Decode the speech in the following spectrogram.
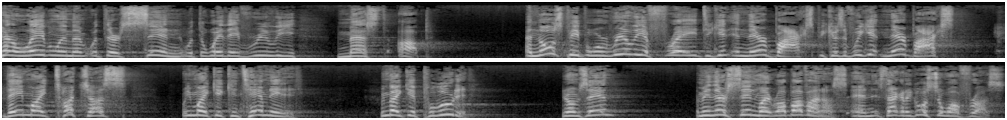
kind of labeling them with their sin, with the way they've really messed up. And those people were really afraid to get in their box because if we get in their box, they might touch us. We might get contaminated. We might get polluted. You know what I'm saying? I mean, their sin might rub off on us, and it's not going to go so well for us.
